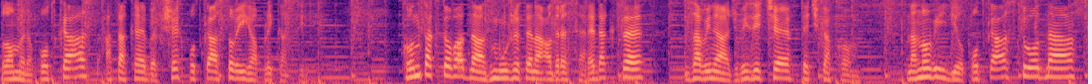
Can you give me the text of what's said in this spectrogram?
lomeno podcast a také ve všech podcastových aplikacích. Kontaktovat nás můžete na adrese redakce zavináčvizičev.com. Na nový díl podcastu od nás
